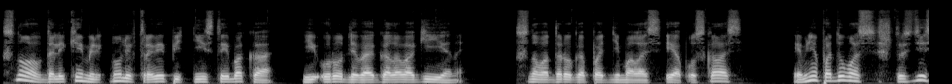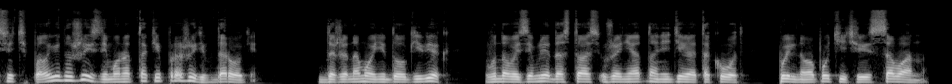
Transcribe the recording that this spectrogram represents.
снова вдалеке мелькнули в траве пятнистые бока и уродливая голова гиены. Снова дорога поднималась и опускалась, и мне подумалось, что здесь ведь половину жизни можно так и прожить в дороге. Даже на мой недолгий век в Новой Земле досталась уже не одна неделя такого вот пыльного пути через саванну.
